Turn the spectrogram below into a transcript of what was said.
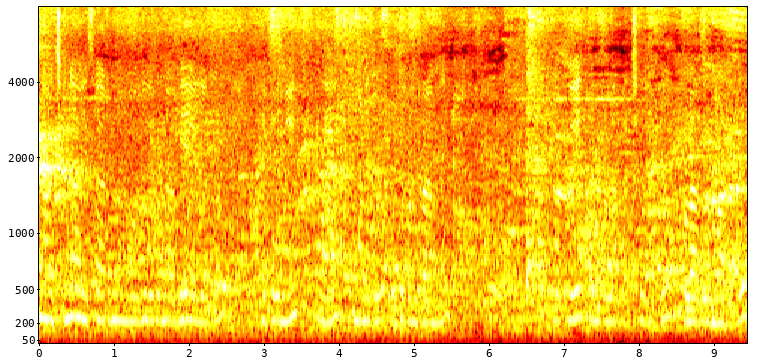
நான் சின்ன வயசாக இருந்தபோது இருந்த அதே ஐயா தான் எப்போவுமே இங்கே மனது இது பண்ணுறாங்க கோயில் கண்கொள்ளா வச்சு வருது கோலாகலமாக இருக்குது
